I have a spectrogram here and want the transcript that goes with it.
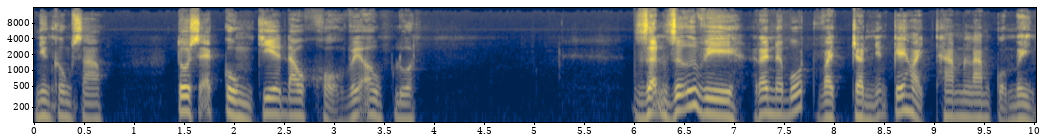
nhưng không sao. tôi sẽ cùng chia đau khổ với ông luôn. Giận dữ vì Rainerbos vạch trần những kế hoạch tham lam của mình,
